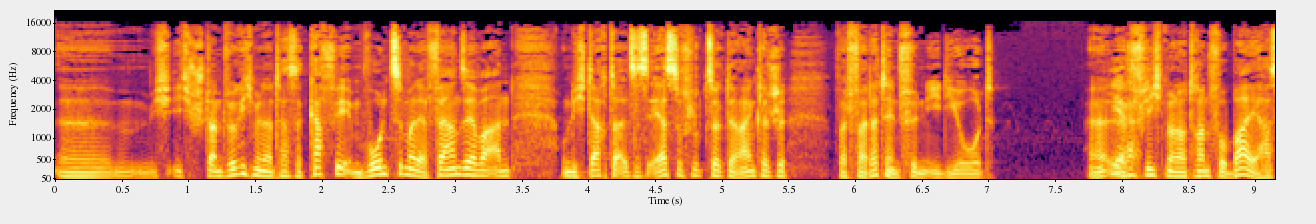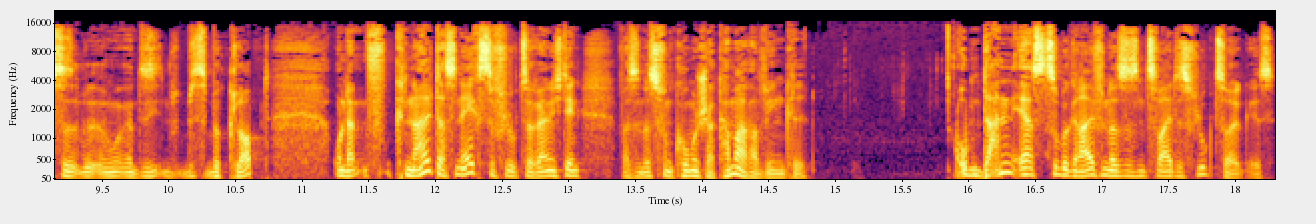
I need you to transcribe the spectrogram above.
Äh, ich, ich stand wirklich mit einer Tasse Kaffee im Wohnzimmer, der Fernseher war an und ich dachte, als das erste Flugzeug da reinklatschte, was war das denn für ein Idiot? Ja, ja. Da fliegt man noch dran vorbei. Hast du, bist du bekloppt? Und dann knallt das nächste Flugzeug rein. Ich denke, was ist denn das für ein komischer Kamerawinkel? Um dann erst zu begreifen, dass es ein zweites Flugzeug ist.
